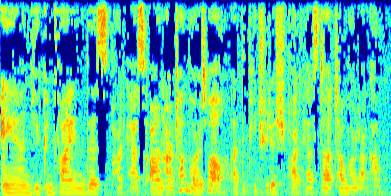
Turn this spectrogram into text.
And you can find this podcast on our Tumblr as well at the Petri Dish Podcast.tumblr.com.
